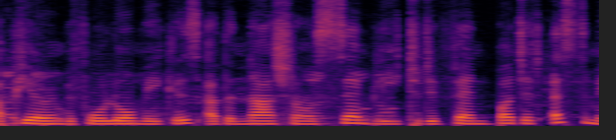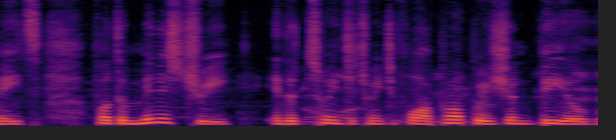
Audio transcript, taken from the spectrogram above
Appearing before lawmakers at the National Assembly to defend budget estimates for the ministry in the 2024 appropriation bill,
